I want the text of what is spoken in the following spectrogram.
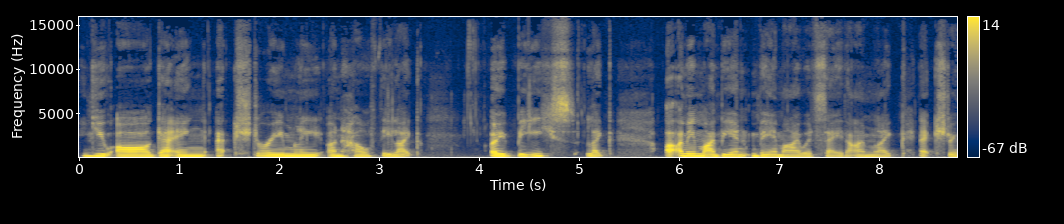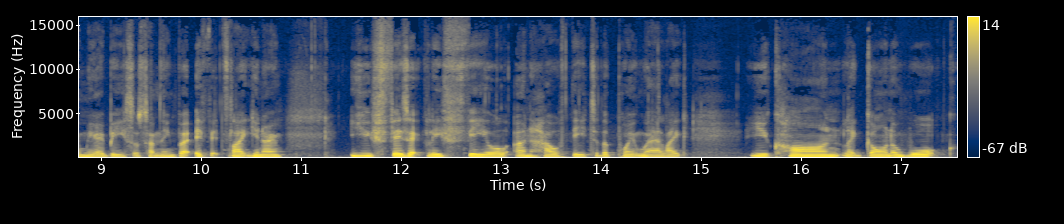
you are getting extremely unhealthy, like obese. Like, I mean, my BMI would say that I'm like extremely obese or something, but if it's like, you know, you physically feel unhealthy to the point where like you can't like go on a walk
